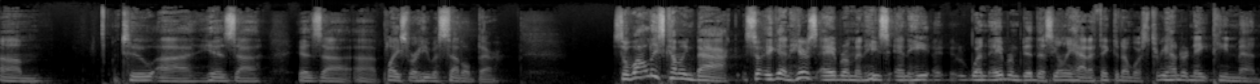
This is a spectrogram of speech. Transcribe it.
um, to uh, his, uh, his uh, uh, place where he was settled there. So while he's coming back, so again, here's Abram, and he's and he when Abram did this, he only had I think the number was 318 men.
